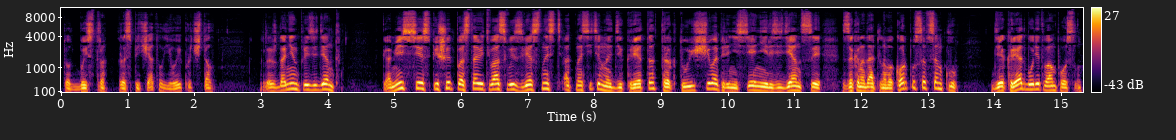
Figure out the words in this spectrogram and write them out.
Тот быстро распечатал его и прочитал. «Гражданин президент, комиссия спешит поставить вас в известность относительно декрета, трактующего о перенесении резиденции законодательного корпуса в Сен-Клу. Декрет будет вам послан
